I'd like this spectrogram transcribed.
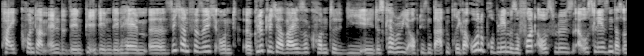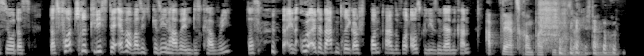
Pike konnte am Ende den, den, den Helm äh, sichern für sich und äh, glücklicherweise konnte die Discovery auch diesen Datenträger ohne Probleme sofort auslösen, auslesen. Das ist so das, das fortschrittlichste ever, was ich gesehen habe in Discovery dass ein uralter Datenträger spontan sofort ausgelesen werden kann. Abwärtskompatibel, sage ich dann nur.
